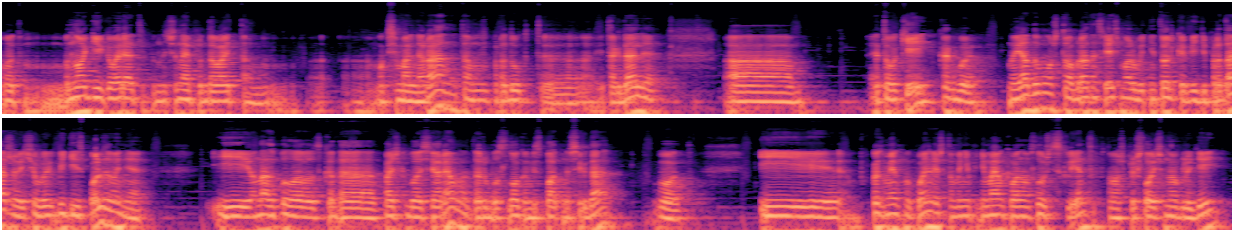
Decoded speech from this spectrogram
Вот многие говорят, типа, начинай продавать там максимально рано там продукт и так далее. А, это окей, как бы, но я думал, что обратная связь может быть не только в виде продажи, а еще в виде использования. И у нас было, когда пачка была CRM, нас даже был слоган «бесплатно всегда». Вот. И в какой-то момент мы поняли, что мы не понимаем, кого нам слушать из клиентов, потому что пришло очень много людей.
